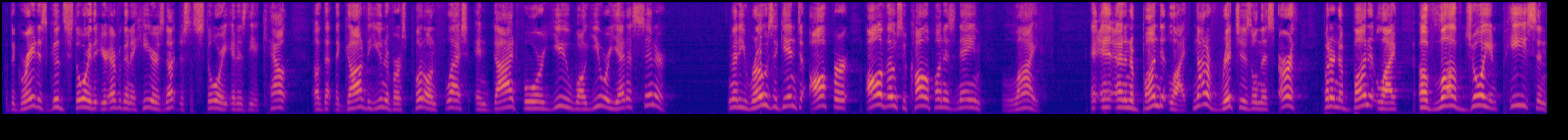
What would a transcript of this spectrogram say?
But the greatest good story that you're ever going to hear is not just a story, it is the account of that the God of the universe put on flesh and died for you while you were yet a sinner. And that he rose again to offer all of those who call upon his name life and, and an abundant life, not of riches on this earth, but an abundant life of love, joy, and peace, and,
